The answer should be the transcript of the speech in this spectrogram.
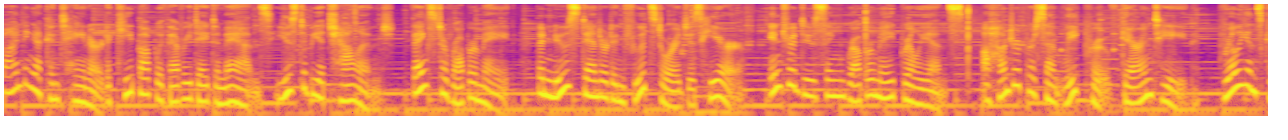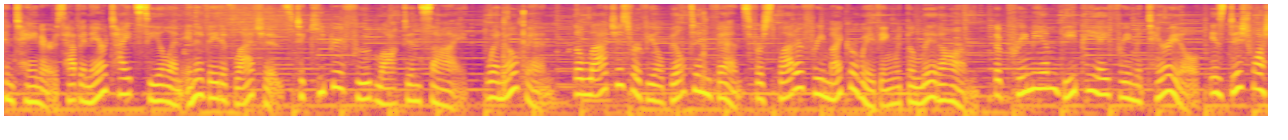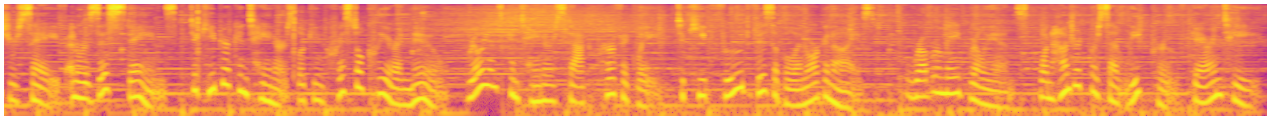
Finding a container to keep up with everyday demands used to be a challenge. Thanks to Rubbermaid, the new standard in food storage is here. Introducing Rubbermaid Brilliance, 100% leak-proof guaranteed. Brilliance containers have an airtight seal and innovative latches to keep your food locked inside. When open, the latches reveal built-in vents for splatter-free microwaving with the lid on. The premium BPA-free material is dishwasher safe and resists stains to keep your containers looking crystal clear and new. Brilliance containers stack perfectly to keep food visible and organized. Rubbermaid Brilliance, 100% leak-proof guaranteed.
